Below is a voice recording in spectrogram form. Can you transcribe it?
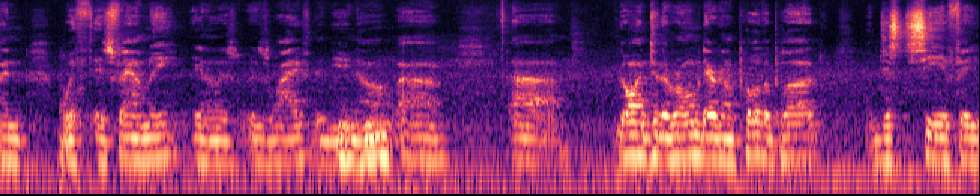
in with his family, you know, his, his wife, and you mm-hmm. know. Uh, uh, go into the room. They were going to pull the plug just to see if he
